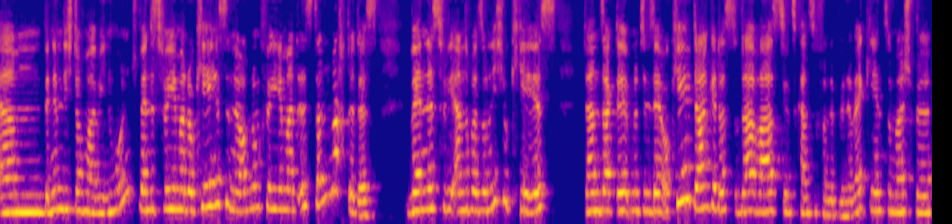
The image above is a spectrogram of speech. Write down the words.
ähm, benimm dich doch mal wie ein Hund. Wenn es für jemand okay ist, in Ordnung für jemand ist, dann macht er das. Wenn es für die andere Person nicht okay ist, dann sagt der Hypnotiseur, okay, danke, dass du da warst, jetzt kannst du von der Bühne weggehen zum Beispiel.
